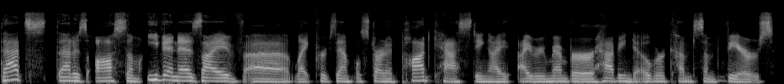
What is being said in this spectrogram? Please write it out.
That's that is awesome. Even as I've uh, like for example started podcasting, I I remember having to overcome some fears,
